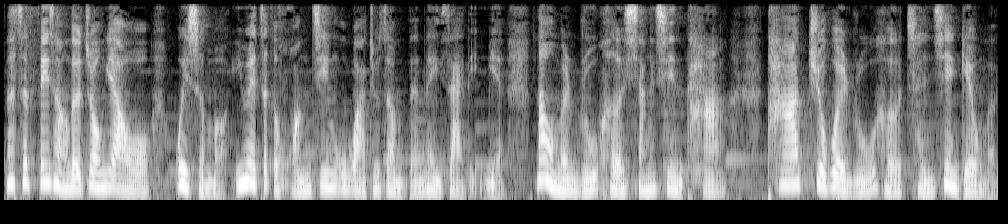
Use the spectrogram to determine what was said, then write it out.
那这非常的重要哦。为什么？因为这个黄金屋啊，就在我们的内在里面。那我们如何相信它，它就会如何成呈现给我们。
